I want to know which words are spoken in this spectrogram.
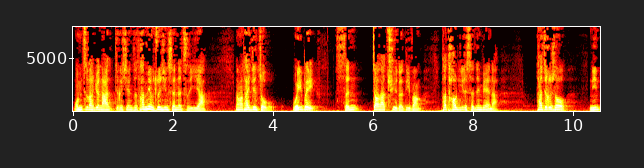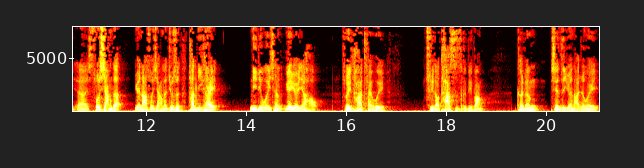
我们知道约拿这个先知，他没有遵循神的旨意啊。那么他已经走违背神叫他去的地方，他逃离了神的面了。他这个时候，你呃所想的，约拿所想的就是他离开尼尼微城越远越好，所以他才会去到他斯这个地方。可能先知约拿认为。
